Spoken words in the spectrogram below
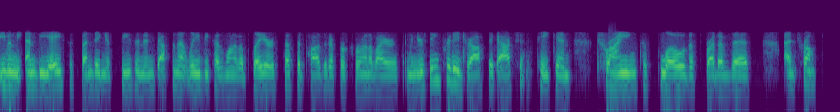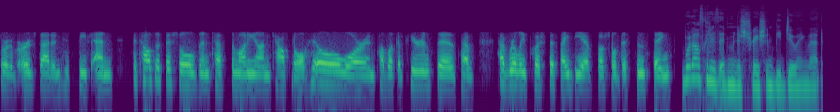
even the NBA suspending its season indefinitely because one of the players tested positive for coronavirus. I mean, you're seeing pretty drastic actions taken trying to slow the spread of this. And Trump sort of urged that in his speech. And his health officials in testimony on Capitol Hill or in public appearances have, have really pushed this idea of social distancing. What else can his administration be doing that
